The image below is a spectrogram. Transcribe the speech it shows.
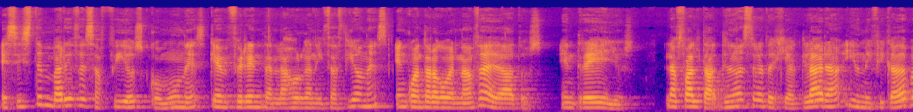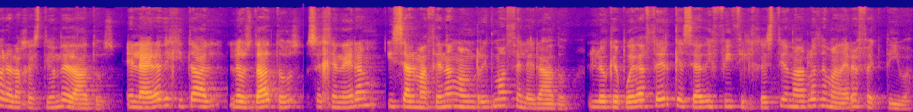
Existen varios desafíos comunes que enfrentan las organizaciones en cuanto a la gobernanza de datos, entre ellos la falta de una estrategia clara y unificada para la gestión de datos. En la era digital, los datos se generan y se almacenan a un ritmo acelerado, lo que puede hacer que sea difícil gestionarlos de manera efectiva.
